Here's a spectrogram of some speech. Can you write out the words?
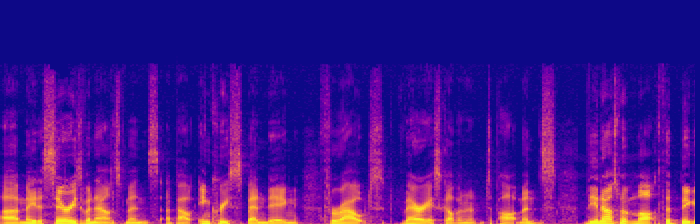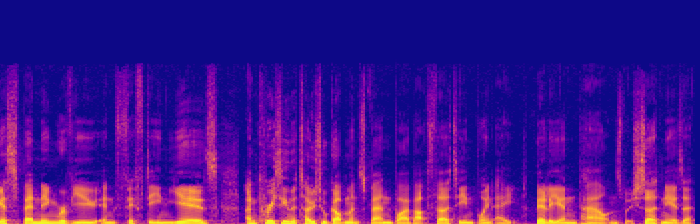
uh, made a series of announcements about increased spending throughout various government departments. The announcement marked the biggest spending review in 15 years, increasing the total government spend by about 13.8 billion pounds, which certainly is a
